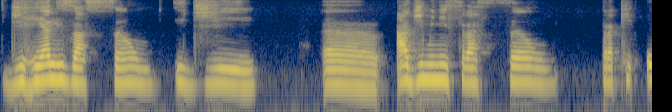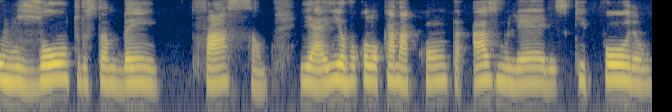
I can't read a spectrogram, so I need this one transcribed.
de realização e de uh, administração para que os outros também façam. E aí eu vou colocar na conta as mulheres que foram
